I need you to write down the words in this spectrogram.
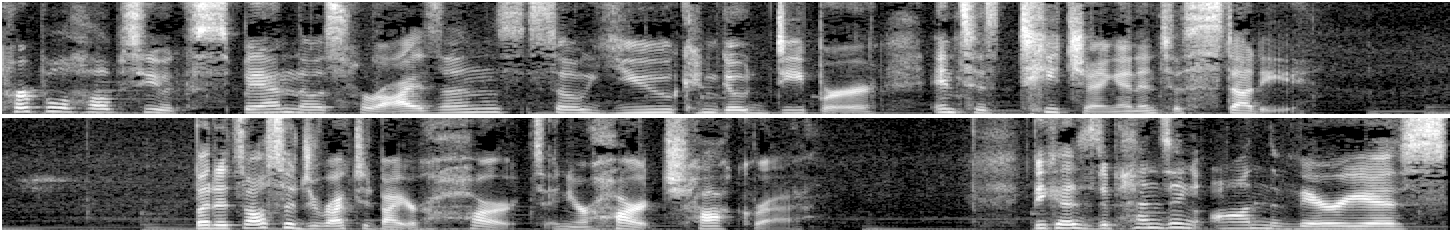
Purple helps you expand those horizons so you can go deeper into teaching and into study. But it's also directed by your heart and your heart chakra. Because depending on the various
